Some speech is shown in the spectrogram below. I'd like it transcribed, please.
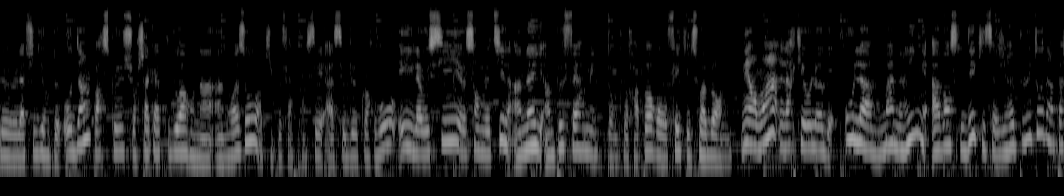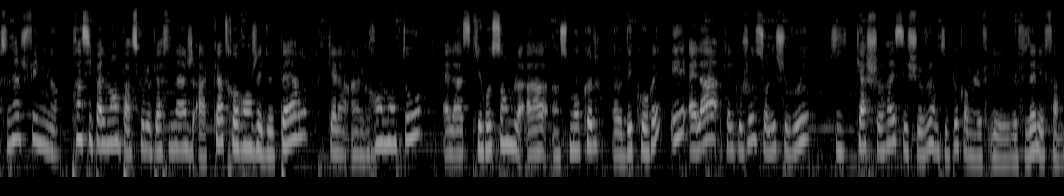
euh, la figure de Odin parce que sur chaque accoudoir on a un oiseau qui peut faire penser à ces deux corbeaux et il a aussi, semble-t-il, un œil un peu fait donc rapport au fait qu'il soit borgne. Néanmoins, l'archéologue Ulla Manring avance l'idée qu'il s'agirait plutôt d'un personnage féminin, principalement parce que le personnage a quatre rangées de perles, qu'elle a un grand manteau, elle a ce qui ressemble à un smoker euh, décoré, et elle a quelque chose sur les cheveux qui cacherait ses cheveux un petit peu comme le, le faisaient les femmes.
